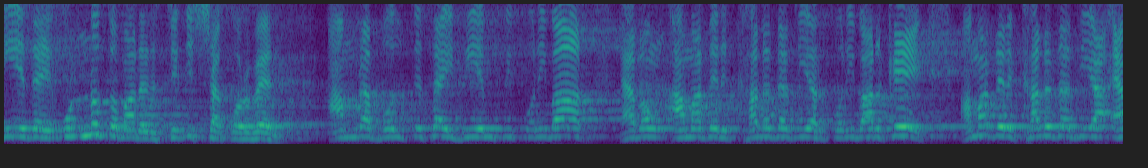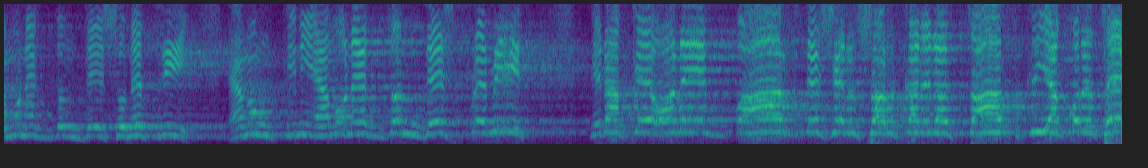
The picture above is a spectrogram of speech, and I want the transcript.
নিয়ে যায় উন্নত মানের চিকিৎসা করবেন। আমরা বলতে চাই বিএমপি পরিবার এবং আমাদের খালেদা জিয়ার পরিবারকে। আমাদের খালেদা জিয়া এমন একজন দেশ নেত্রী এবং তিনি এমন একজন দেশপ্রেমিক। তেনাকে অনেকবার দেশের সরকারেরা চাপ ক্রিয়া করেছে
